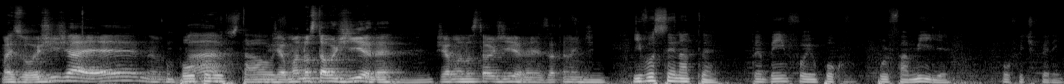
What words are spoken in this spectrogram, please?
Mas hoje já é. não- Um pouco ah, nostálgico. Já é uma nostalgia, né? Já é uma nostalgia, né? Exatamente. Sim. E você, Nathan? Também foi um pouco por família? Ou foi diferente?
